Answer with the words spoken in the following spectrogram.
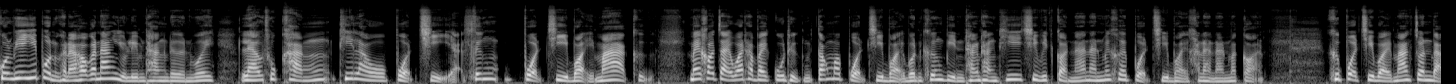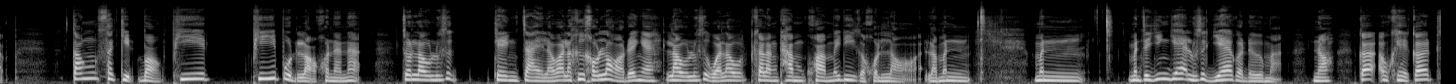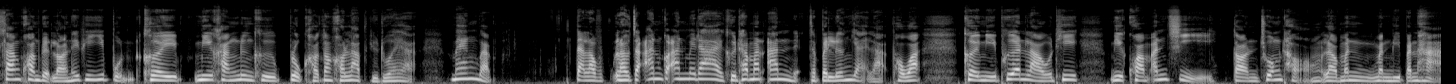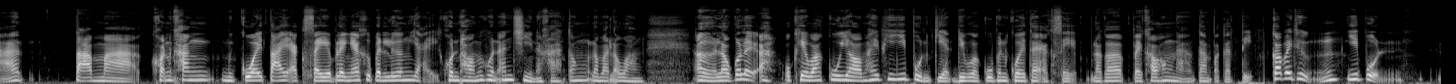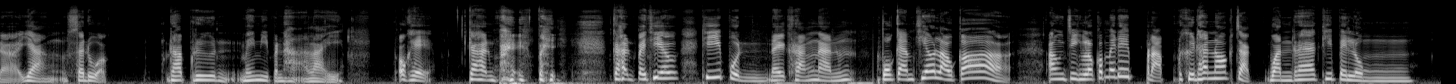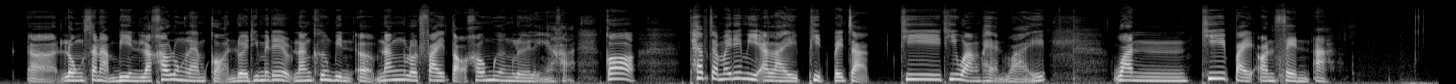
คุณพี่ญี่ปุ่นคนนั้นเขาก็นั่งอยู่ริมทางเดินเว้ยแล้วทุกครั้งที่เราปวดฉี่อะซึ่งปวดฉี่บ่อยมากคือ ไม่เข้าใจว่าทำไมกูถึงต้องมาปวดฉี่บ่อยบนเครื่องบินทั้งทั้งๆที่ชีวิตก่อนหน้านั้น ไม่เคยปวดฉี่บ่อยขนาดนั้นมาก่อน คือปวดฉี่บ่อยมากจนแบบ ต้องสะกิดบอกพี่พี่ญี่ปุ่นหล่อคนนั้นอะจนเรารู้สึก เกรงใจแล้วว่าแล้วคือเขาหล่อด้วยไง เรารู้สึกว่าเรากำลังทำความไม่ดีกับคนหล่อ แล้วมันมันมันจะยิ่งแย่รู้สึกแย่กว่าเดิมอะเนาะก็โอเคก็สร้างความเดือดร้อนให้พี่ญี่ปุ่น เคยมีครั้งหนึ่งคือปลุกเขาตอนเขาหลับอยู่ด้วยอะ แม่งแบบ แต่เราเราจะอั้นก็อั้นไม่ได้ คือถ้ามันอั้นเนี่ยจะเป็นเรื่องใหญ่ละ เพราะว่าเคยมีเพื่อนเราที่มีความอั้นฉี่ตอนช่วงท้องแล้วมันมันมีปัญหา ตามมาค่อนข้างมีกลวยไตอักเสบอะไรเงี้ยคือเป็นเรื่องใหญ่คนท้องไม่ควรอั้นฉี่นะคะ ต้องระมัดระวัง เออเราก็เลยอะโอเคว่ากูยอมให้พี่ญี่ปุ่นเกลียดดีกว่ากูเป็นกลวยไตอักเสบแล้วก็ไปเข้าห้องน้ำตามปกติ ก็ไปถึงญี่ปุ่นอย่างสะดวกรับรื่นไม่มีปัญหาอะไร โอเค การไปไป การไปเที่ยวที่ญี่ปุ่นในครั้งนั้น โปรแกรมเที่ยวเราก็เอาจริงเราก็ไม่ได้ปรับคือถ้านอกจากวันแรกที่ไปลง ลงสนามบินแล้วเข้าโรงแรมก่อน โดยที่ไม่ได้นั่งเครื่องบินเออนั่งรถไฟต่อเข้าเมืองเลยอะไรเงี้ยค่ะ ก็แทบจะไม่ได้มีอะไรผิดไปจากที่ที่วางแผนไว้ วันที่ไปออนเซ็นอะ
